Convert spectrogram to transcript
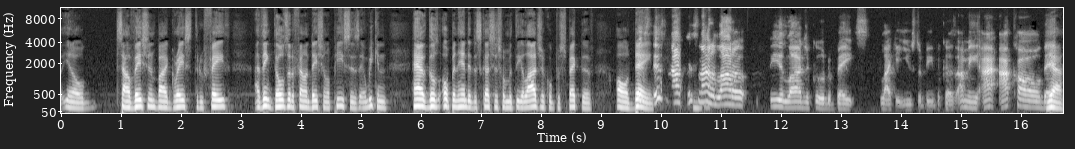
you know, salvation by grace through faith. I think those are the foundational pieces, and we can have those open-handed discussions from a theological perspective all day. It's, it's not. It's not a lot of theological debates like it used to be because I mean I I call that yeah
